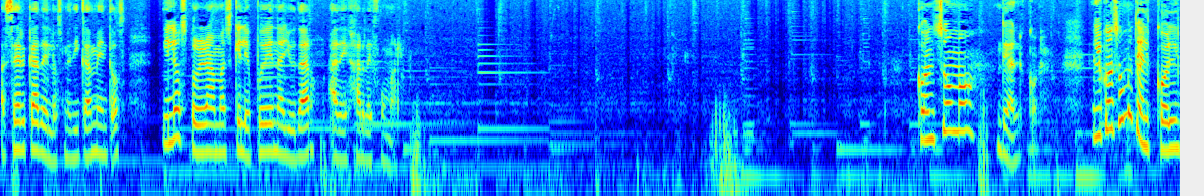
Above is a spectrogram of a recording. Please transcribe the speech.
acerca de los medicamentos y los programas que le pueden ayudar a dejar de fumar. Consumo de alcohol. El consumo de alcohol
